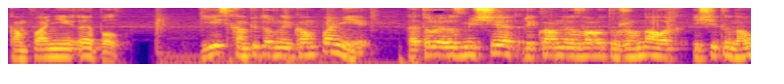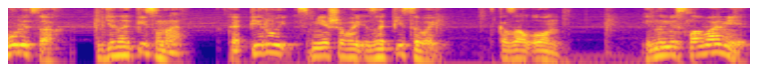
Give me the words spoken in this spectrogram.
компании Apple. Есть компьютерные компании, которые размещают рекламные развороты в журналах и щиты на улицах, где написано Копируй, смешивай, записывай, сказал он. Иными словами,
